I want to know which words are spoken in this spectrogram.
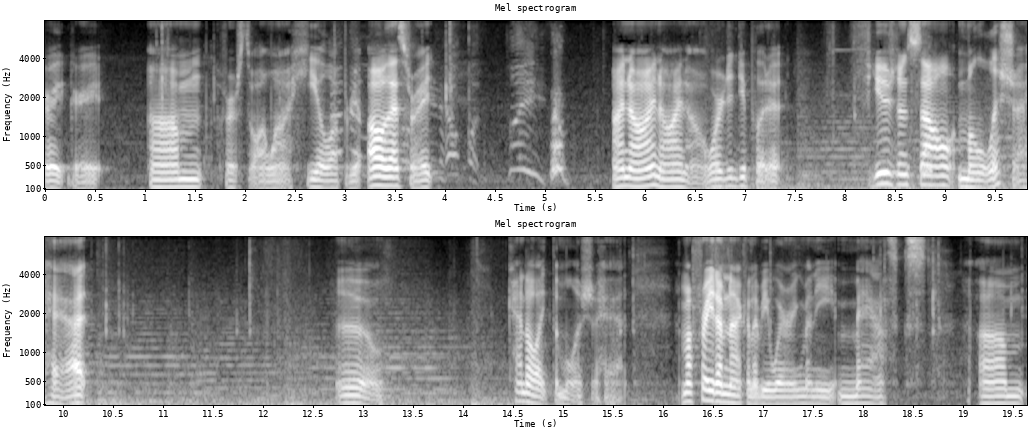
Great, great. Um, first of all, I want to heal up real- Oh, that's right. I know, I know, I know. Where did you put it? Fusion Cell Militia Hat. Ooh. Kind of like the Militia Hat. I'm afraid I'm not going to be wearing many masks. Um,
